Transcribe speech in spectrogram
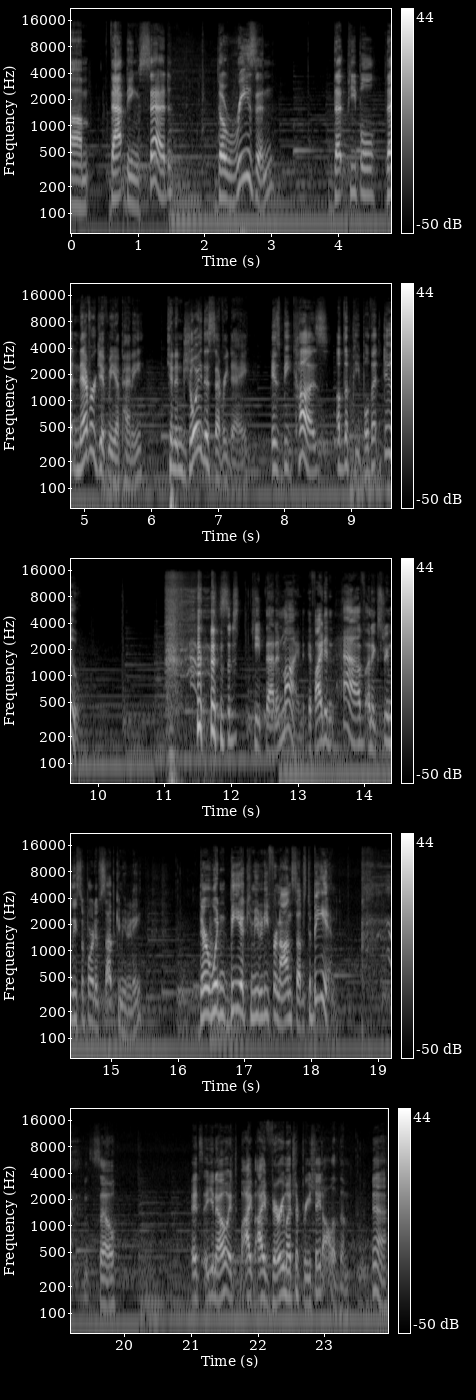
Um, that being said, the reason that people that never give me a penny can enjoy this every day is because of the people that do. so just keep that in mind. If I didn't have an extremely supportive sub community, there wouldn't be a community for non-subs to be in. so it's you know, I, I very much appreciate all of them. Yeah.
